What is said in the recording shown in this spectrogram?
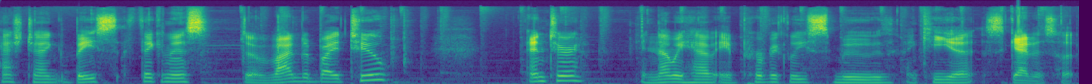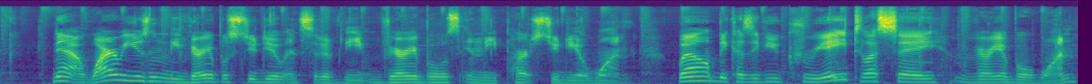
hashtag base thickness divided by two, enter, and now we have a perfectly smooth IKEA Skadis hook. Now, why are we using the Variable Studio instead of the variables in the Part Studio 1? Well, because if you create, let's say, variable 1,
